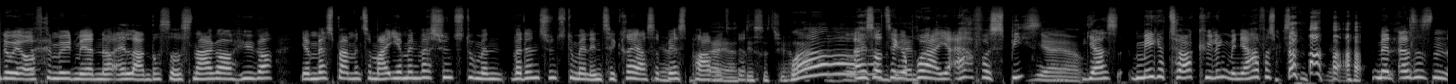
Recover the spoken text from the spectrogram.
blev jeg ofte mødt med, at når alle andre sidder og snakker og hygger, jamen hvad spørger man til mig? Jamen, hvad synes du, man, hvordan synes du, man integrerer sig Ja. bedst på Ja, ja, det arbejdspladsen? er så typisk. Wow. Og jeg så tænker, er prøv at høre, jeg er her for at spise. Ja, ja. Jeg er mega tør kylling, men jeg er her for at spise den. Men altså sådan,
